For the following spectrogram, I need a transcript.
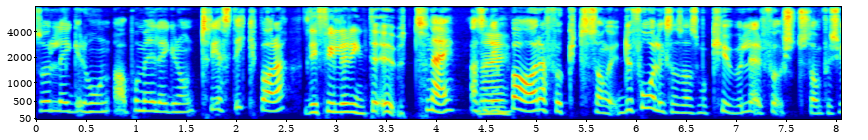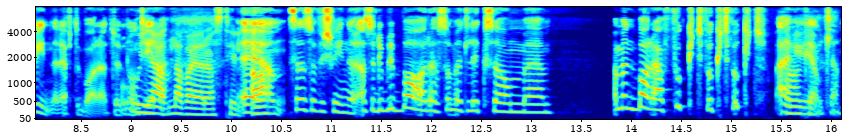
Så lägger hon, ja, på mig lägger hon tre stick bara. Det fyller inte ut. Nej, alltså det Nej. är bara fukt som... Du får liksom såna små kulor först som försvinner efter bara typ någon timme. jävlar vad jag röst till. Eh, Ja. Sen så försvinner Alltså det blir bara som ett liksom... Eh, ja men bara fukt, fukt, fukt är det Okej. ju egentligen.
